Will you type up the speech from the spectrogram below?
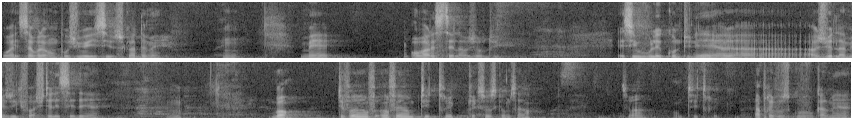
Oui, c'est vrai, on peut jouer ici jusqu'à demain. Hmm. Mais on va rester là aujourd'hui. Et si vous voulez continuer à, à jouer de la musique, il faut acheter les CD. hein. Hmm? Bon, tu fais, on fait- fait un petit truc, quelque chose comme ça? Tu vois Un petit truc. Après, vous vous, calmez. Hein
